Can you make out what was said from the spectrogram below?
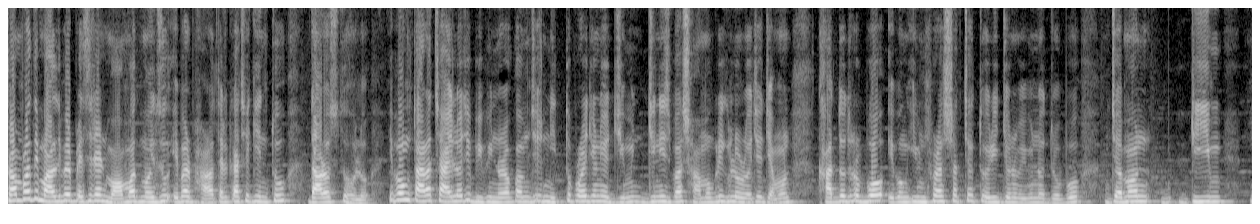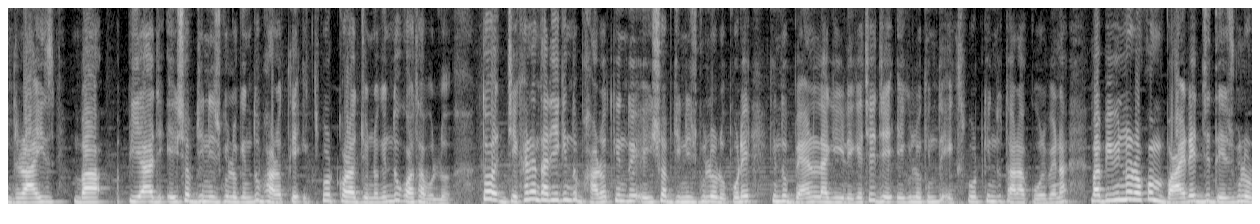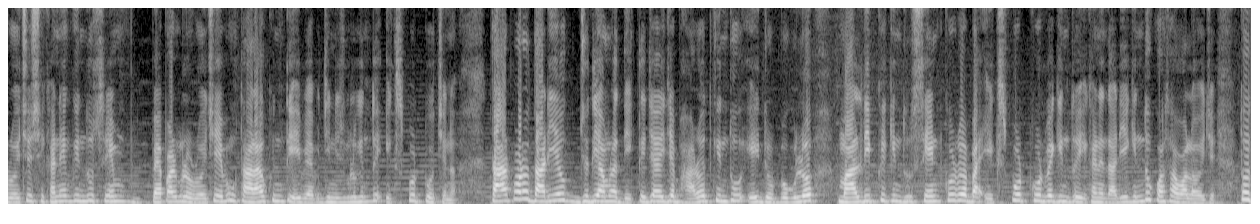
সম্প্রতি মালদ্বীপের প্রেসিডেন্ট মোহাম্মদ মইজু এবার ভারতের কাছে কিন্তু দ্বারস্থ হলো এবং তারা চাইলো যে বিভিন্ন রকম যে নিত্য প্রয়োজনীয় জিনিস বা সামগ্রীগুলো রয়েছে, যেমন খাদ্যদ্রব্য এবং ইনফ্রাস্ট্রাকচার তৈরির জন্য বিভিন্ন দ্রব্য, যেমন ডিম রাইস বা পেঁয়াজ, এইসব জিনিসগুলো কিন্তু ভারতকে এক্সপোর্ট করার জন্য কিন্তু কথা বলল। তো যেখানে দাঁড়িয়ে কিন্তু ভারত কিন্তু এইসব জিনিসগুলোর উপরে কিন্তু ব্যান লাগিয়ে রেখেছে যে এগুলো কিন্তু এক্সপোর্ট কিন্তু তারা করবে না বা বিভিন্ন রকম বাইরের যে দেশগুলো রয়েছে সেখানেও কিন্তু সেম ব্যাপারগুলো রয়েছে এবং তারাও কিন্তু এই জিনিসগুলো কিন্তু এক্সপোর্ট করছে না। তারপরও দাঁড়িয়েও যদি আমরা দেখতে যাই যে ভারত কিন্তু এই দ্রব্যগুলো মালদ্বীপকে কিন্তু সেন্ড করবে বা এক্সপোর্ট করবে কিন্তু এখানে দাঁড়িয়ে কিন্তু কথা বলা হয়েছে। তো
